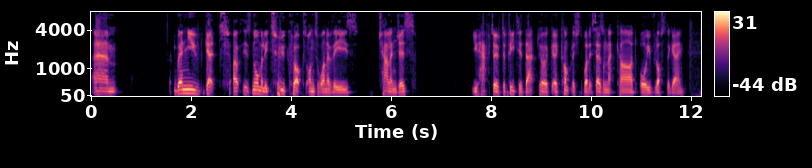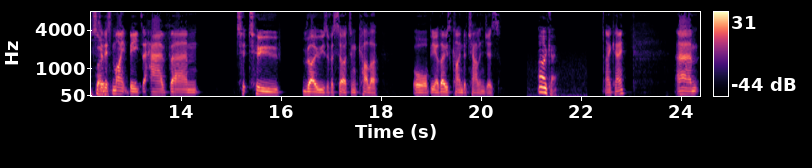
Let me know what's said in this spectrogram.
Um, when you get, uh, it's normally two clocks onto one of these challenges. you have to have defeated that to accomplish what it says on that card, or you've lost the game. So, so this might be to have um, t- two rows of a certain color, or you know those kind of challenges. Okay. Okay. Um,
